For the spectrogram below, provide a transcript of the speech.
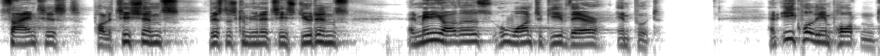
scientists, politicians, business community, students, and many others who want to give their input. And equally important,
